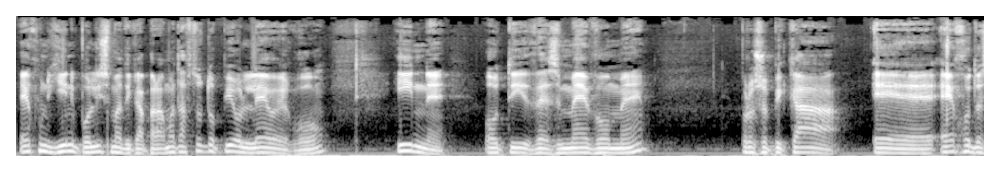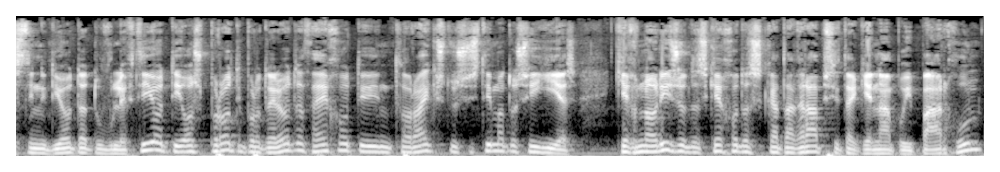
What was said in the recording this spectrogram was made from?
Έχουν γίνει πολύ σημαντικά πράγματα. Αυτό το οποίο λέω εγώ είναι ότι δεσμεύομαι προσωπικά ε, έχοντας την ιδιότητα του βουλευτή, ότι ως πρώτη προτεραιότητα θα έχω την θωράκιση του συστήματος υγείας. Και γνωρίζοντας και έχοντας καταγράψει τα κενά που υπάρχουν,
